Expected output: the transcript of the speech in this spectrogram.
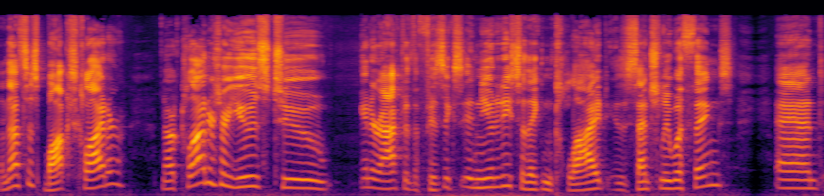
And that's this box collider. Now, colliders are used to interact with the physics in Unity so they can collide essentially with things. And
